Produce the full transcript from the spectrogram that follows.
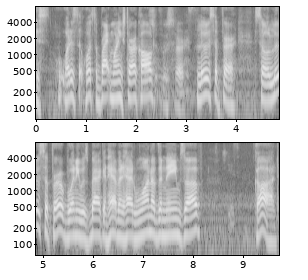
is what is the, what's the bright morning star called? Lucifer. Lucifer. So Lucifer, when he was back in heaven, had one of the names of God.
